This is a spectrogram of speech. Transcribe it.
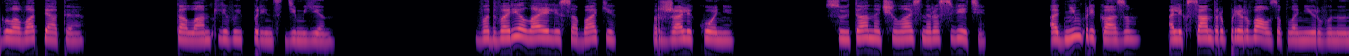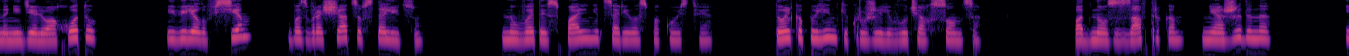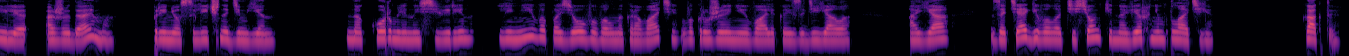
Глава пятая. Талантливый принц Демьен. Во дворе лаяли собаки, ржали кони. Суета началась на рассвете. Одним приказом Александр прервал запланированную на неделю охоту и велел всем возвращаться в столицу. Но в этой спальне царило спокойствие. Только пылинки кружили в лучах солнца. Поднос с завтраком неожиданно или ожидаемо принес лично Демьен. Накормленный Северин лениво позевывал на кровати в окружении валика из одеяла, а я затягивала тесемки на верхнем платье. «Как ты?»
